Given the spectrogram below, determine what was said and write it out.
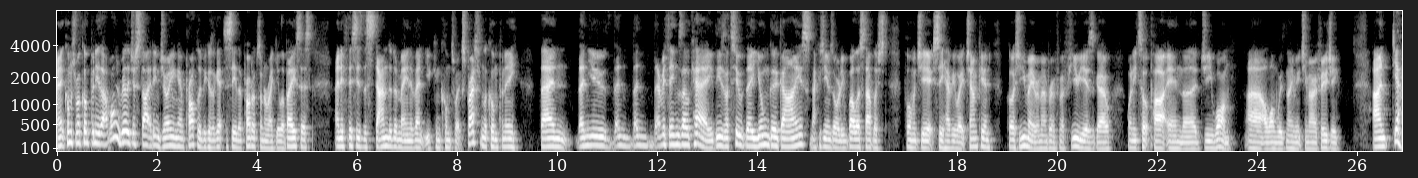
And it comes from a company that I've only really just started enjoying again properly because I get to see their products on a regular basis. And if this is the standard of main event you can come to express from the company, then then you then then everything's okay. These are two of the younger guys. Nakajima's already well established former GHC heavyweight champion. Of course, you may remember him from a few years ago when he took part in the G1 uh, along with Naomichi Marufuji. And yeah,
